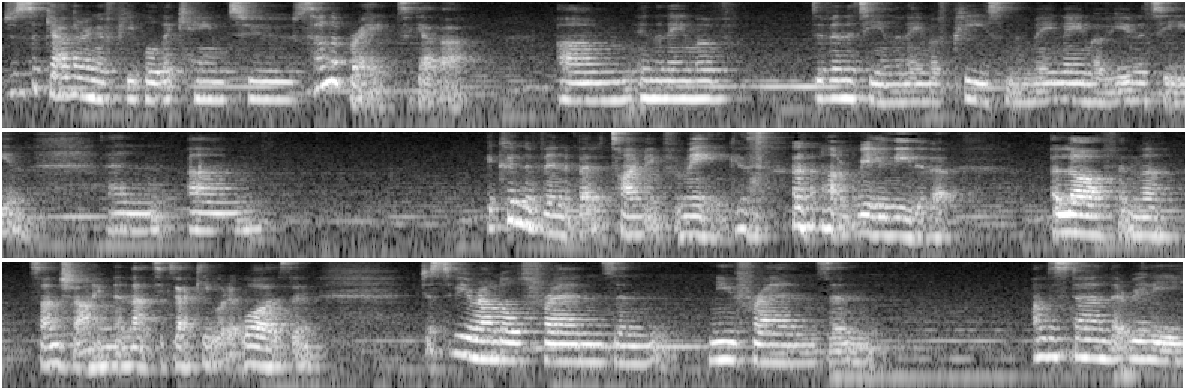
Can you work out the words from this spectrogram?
just a gathering of people that came to celebrate together um, in the name of divinity, in the name of peace, in the main name of unity, and and um, it couldn't have been a better timing for me because I really needed a a laugh in the sunshine, and that's exactly what it was, and just to be around old friends and new friends and understand that really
